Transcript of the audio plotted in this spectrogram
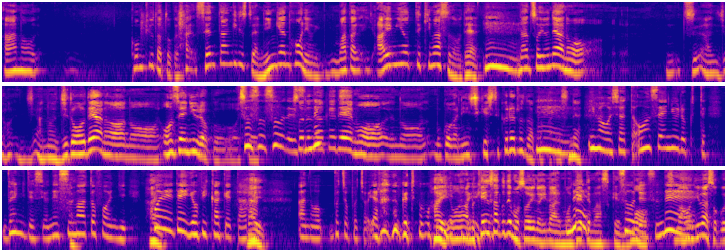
あのコンピューターとかさ先端技術というのは人間の方にまた歩み寄ってきますので、ええ。なんそういうね、あの、つあの自動であのあの音声入力をしてそうそうそうですね。れだけでもうあの向こうが認識してくれるだとかですね、ええ。今おっしゃった音声入力って便利ですよね、スマートフォンにはい声で呼びかけたら、はいあのぼちょぼちょやらなくてもはい、あの検索でもそういうの今もう出てますけれども、ねね。スマホにはそこ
